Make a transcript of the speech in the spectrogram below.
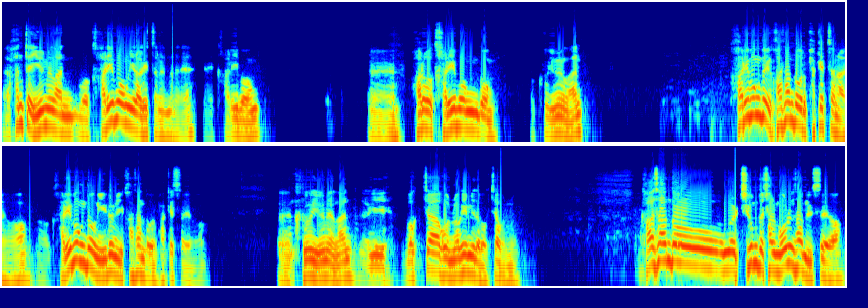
한때 유명한 뭐 가리봉이라고 했잖아요, 옛날에. 예, 가리봉. 예, 바로 그 가리봉동, 그 유명한. 가리봉동이 가산동으로 바뀌었잖아요. 어, 가리봉동 이름이 가산동으로 바뀌었어요. 예, 그 유명한 여기 먹자 골목입니다, 먹자 골목. 가산동을 지금도 잘 모르는 사람도 있어요.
